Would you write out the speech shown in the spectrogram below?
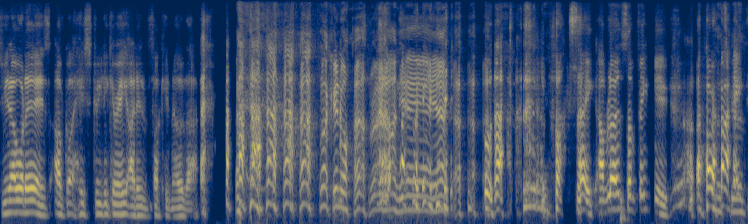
do you know what it is? I've got a history degree. I didn't fucking know that. Fucking wild, right on. Yeah, yeah, yeah. Fuck's sake, I've learned something new. All right. good.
